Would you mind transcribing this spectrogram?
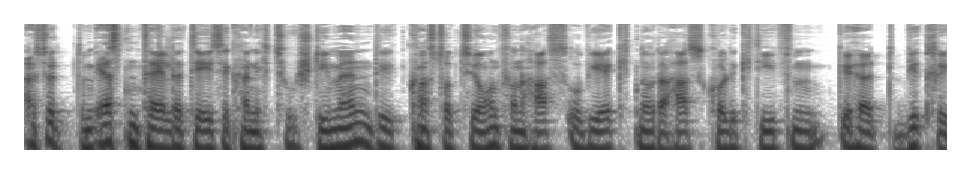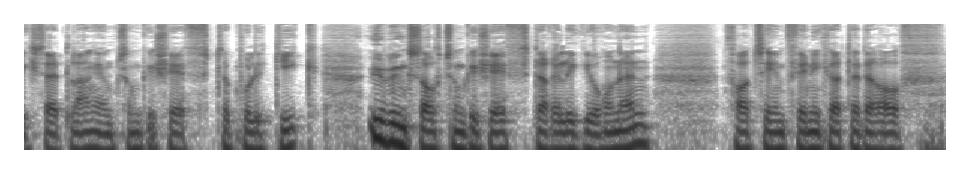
Also dem ersten Teil der These kann ich zustimmen. Die Konstruktion von Hassobjekten oder Hasskollektiven gehört wirklich seit langem zum Geschäft der Politik, übrigens auch zum Geschäft der Religionen. VC Empfennig hatte darauf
